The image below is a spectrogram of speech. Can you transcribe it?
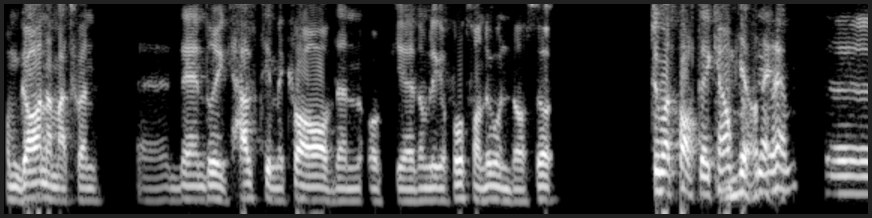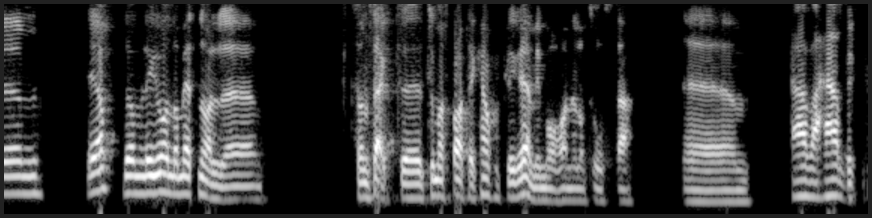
om Ghana-matchen. Eh, det är en dryg halvtimme kvar av den och eh, de ligger fortfarande under. Så Thomas Partey kanske flyger hem. Ja, de ligger under med 1-0. Eh, som sagt, Thomas Partey kanske flyger hem imorgon eller torsdag. Ja, vad härligt.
